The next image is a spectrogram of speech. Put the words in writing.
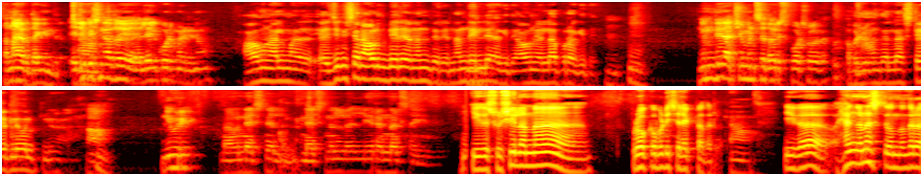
ಸಣ್ಣ ಇರ್ದಾಗಿಂದ ಎಜುಕೇಶನ್ ಅದು ಎಲ್ಲೆಲ್ಲಿ ಕೊಡಿ ಮಾಡ್ರಿ ನೀವು? ಅವ್ನ ಅಲ್ಲಿ ಎಜುಕೇಶನ್ ಅವ್ರದ್ದು ಬೇರೆ ನಂದಿರಿ ಬೇರೆ ನಂದು ಇಲ್ಲೇ ಆಗಿದೆ ಅವನ್ ಎಲ್ಲಾ ಪುರ ಆಗಿದೆ ನಿಮ್ದೇನು ಅಚೀವ್ಮೆಂಟ್ಸ್ ಅದಾವ್ರಿ ಸ್ಪೋರ್ಟ್ಸ್ ಒಳಗೆ ಕಬಡ್ಡಿ ಒಂದೆಲ್ಲ ಅದೆಲ್ಲ ಸ್ಟೇಟ್ ಲೆವೆಲ್ ಪ್ಲೇಯರ್ ಹಾ. ನೀವು ರೀ ನಾವು ನ್ಯಾಷನಲ್ ನ್ಯಾಷನಲ್ ಅಲ್ಲಿ ರನ್ನರ್ಸ್ ಆಗಿದ್ವಿ ಈಗ ಸುಶೀಲನ್ನ ಪ್ರೋ ಕಬಡ್ಡಿ ಸೆಲೆಕ್ಟ್ ಆದ್ರ. ಈಗ ಹೆಂಗ್ ಅನಿಸ್ತು ಅಂತಂದ್ರೆ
